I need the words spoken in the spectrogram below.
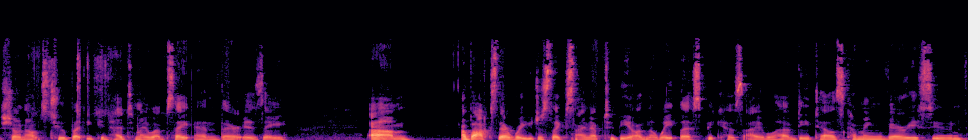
show notes too. But you can head to my website and there is a um, a box there where you just like sign up to be on the wait list because I will have details coming very soon.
